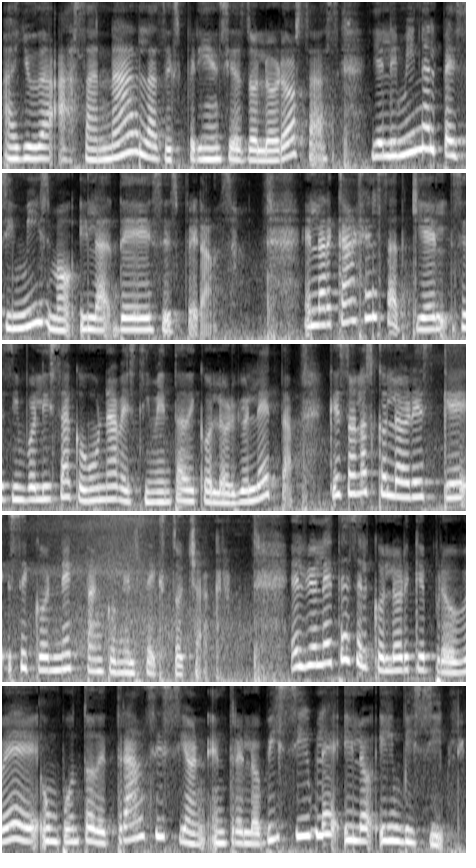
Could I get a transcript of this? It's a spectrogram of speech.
ayuda a sanar las experiencias dolorosas y elimina el pesimismo y la desesperanza. El arcángel Zadkiel se simboliza con una vestimenta de color violeta, que son los colores que se conectan con el sexto chakra. El violeta es el color que provee un punto de transición entre lo visible y lo invisible.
